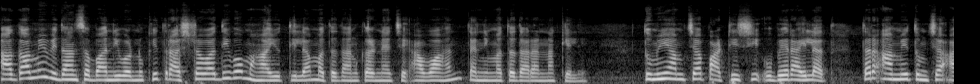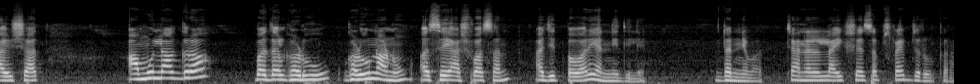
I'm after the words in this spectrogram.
आगामी विधानसभा निवडणुकीत राष्ट्रवादी व महायुतीला मतदान करण्याचे आवाहन त्यांनी मतदारांना केले. तुम्ही आमच्या पाठीशी उभे राहिलात तर आम्ही तुमच्या आयुष्यात आमूलाग्र बदल घडवू घडवून आणू असे आश्वासन अजित पवार यांनी दिले. धन्यवाद. चॅनलला लाईक शेअर सबस्क्राईब जरूर करा.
